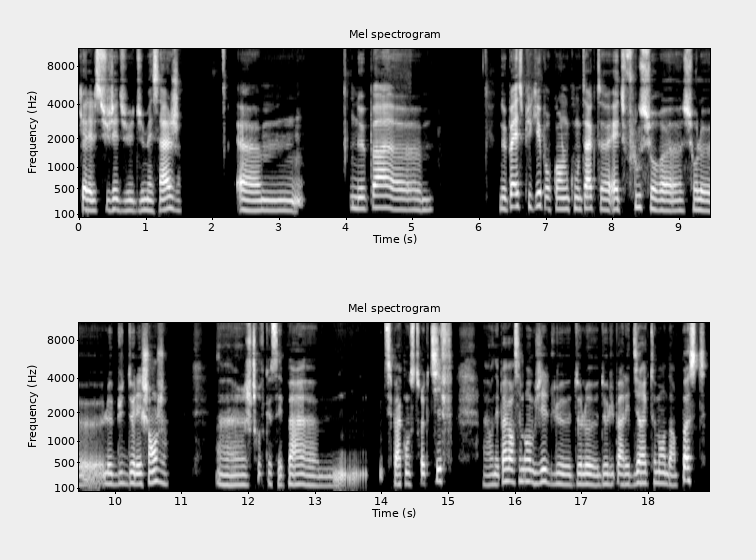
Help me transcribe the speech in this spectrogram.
quel est le sujet du, message. Euh, ne pas euh, ne pas expliquer pourquoi on le contacte, être flou sur euh, sur le, le but de l'échange. je trouve que c'est pas c'est pas constructif. on n'est pas forcément obligé de, le, de, le, de lui parler directement d'un poste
